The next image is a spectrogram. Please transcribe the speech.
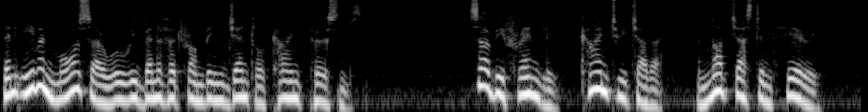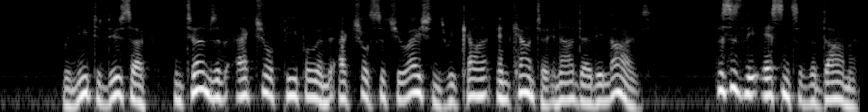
then even more so will we benefit from being gentle, kind persons. So be friendly, kind to each other, and not just in theory. We need to do so in terms of actual people and actual situations we encounter in our daily lives. This is the essence of the Dharma,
